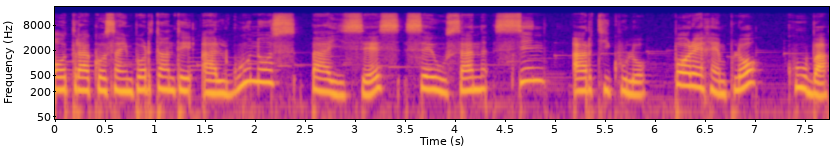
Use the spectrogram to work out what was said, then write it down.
Otra cosa importante, algunos países se usan sin artículo. Por ejemplo, Cuba.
